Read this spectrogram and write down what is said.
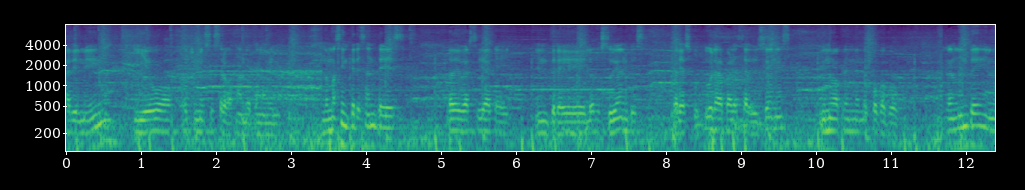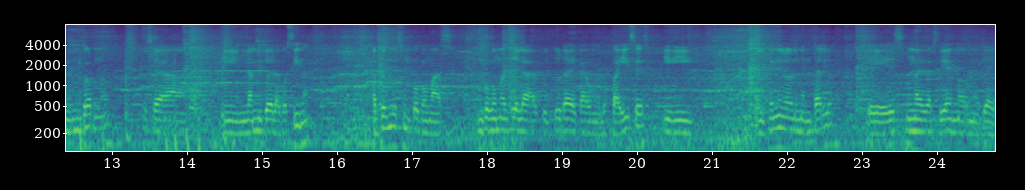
Ariel Medina y llevo ocho meses trabajando con Avila. Lo más interesante es la diversidad que hay entre los estudiantes, varias culturas, varias tradiciones y uno va aprendiendo poco a poco. Realmente en el entorno, o sea, en el ámbito de la cocina, aprendes un poco más, un poco más de la cultura de cada uno de los países y el género alimentario, que es una diversidad enorme que hay.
